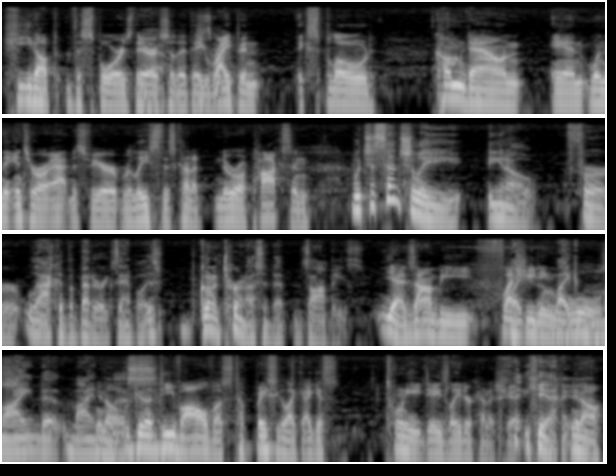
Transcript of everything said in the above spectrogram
heat up the spores there, so that they ripen, explode, come down, and when they enter our atmosphere, release this kind of neurotoxin. which essentially, you know, for lack of a better example, is going to turn us into zombies, Yeah, zombie flesh eating like ghouls. mind, you know, mindless. going to devolve us to basically like I guess. 28 days later kind of shit. Yeah, You know,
